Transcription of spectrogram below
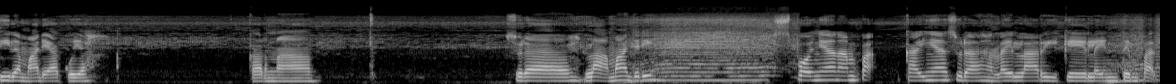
tilam adik aku ya. Karena sudah lama jadi. Sponnya nampak kayaknya sudah lain lari ke lain tempat.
